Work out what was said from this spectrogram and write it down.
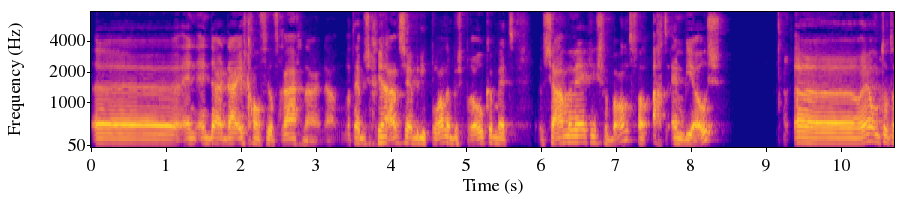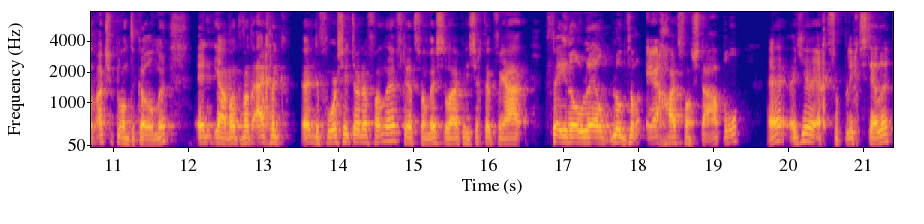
Uh, en en daar, daar is gewoon veel vraag naar. Nou, wat hebben ze gedaan? Ja. Ze hebben die plannen besproken met een samenwerkingsverband van acht MBO's. Hè, om tot een actieplan te komen. En ja, wat, wat eigenlijk hè, de voorzitter daarvan, hè, Fred van Westerlaken, die zegt ook van ja, VNO loopt wel erg hard van stapel. Hè, weet je, echt verplicht stellen.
